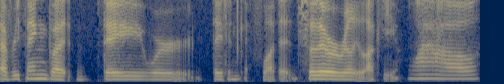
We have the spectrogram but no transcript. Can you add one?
everything, but they were they didn't get flooded, so they were really lucky wow.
